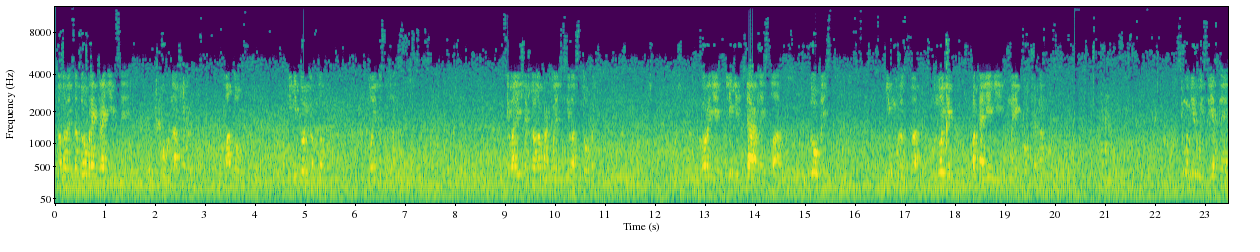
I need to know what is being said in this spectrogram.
становится доброй традицией двух наших флотов. И не только флотов, но и государств. Символично, что оно проходит в Севастополе. В городе легендарной славы, доблесть и мужество многих поколений моряков Черноморска. Всему миру известны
